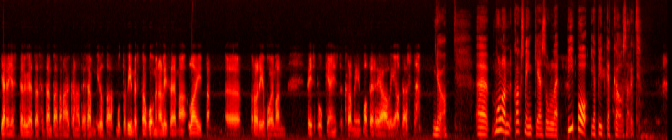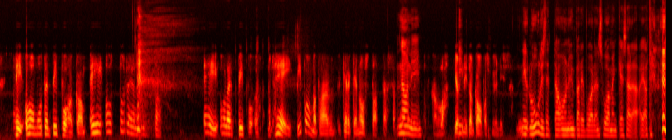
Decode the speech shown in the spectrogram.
järjestelyjä tässä tämän päivän aikana tehdä iltaa. Mutta viimeistään huomenna lisää mä laitan äh, radiovoiman Facebook- ja Instagramiin materiaalia tästä. Joo. Mulla on kaksi vinkkiä sulle. Pipo ja pitkät kalsarit. Ei oo muuten pipoakaan. Ei oo todellista. Ei ole pipo. Mutta hei, pipon mä kerkeen nostaa tässä. No niin. Matkalla, jos Pi- niitä on kaupassa myynnissä. Niin luulisin, että on ympäri vuoden Suomen kesällä ajatellen,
